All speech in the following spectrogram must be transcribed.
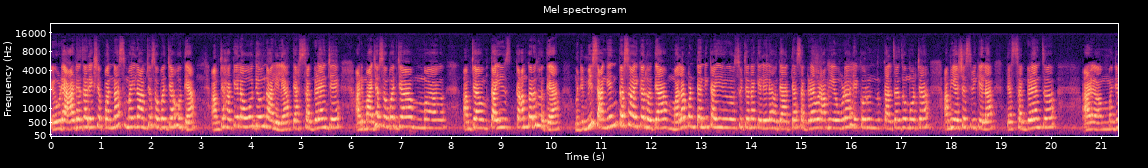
एवढ्या आठ हजार एकशे पन्नास महिला आमच्यासोबत ज्या होत्या आमच्या हाकेला ओ देऊन आलेल्या त्या सगळ्यांचे आणि माझ्यासोबत ज्या आमच्या ताई काम करत होत्या म्हणजे मी सांगेन तसं ऐकत होत्या मला पण त्यांनी काही सूचना केलेल्या होत्या त्या सगळ्यावर आम्ही एवढं हे करून कालचा जो मोर्चा आम्ही यशस्वी केला त्या सगळ्यांचं म्हणजे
